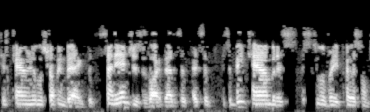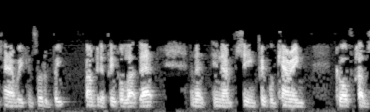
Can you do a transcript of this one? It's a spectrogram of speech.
just carrying a little shopping bag. But St Andrews is like that. It's a, it's a, it's a big town, but it's, it's still a very personal town. We can sort of beat, bump into people like that, and uh, you know, seeing people carrying golf clubs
